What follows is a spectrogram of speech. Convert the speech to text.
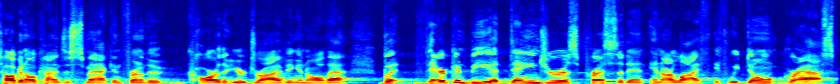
talking all kinds of smack in front of the car that you're driving and all that. But there can be a dangerous precedent in our life if we don't grasp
